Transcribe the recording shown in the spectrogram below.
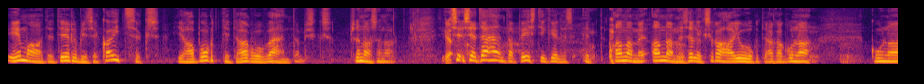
emade tervise kaitseks ja abortide arvu vähendamiseks, sõna-sõnalt. see, see tähendab eesti keeles, et anname, anname selleks raha juurde, aga kuna, kuna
